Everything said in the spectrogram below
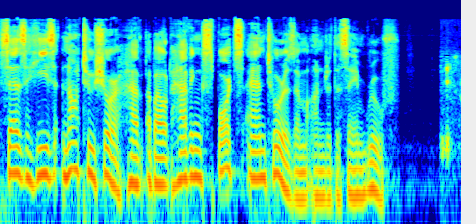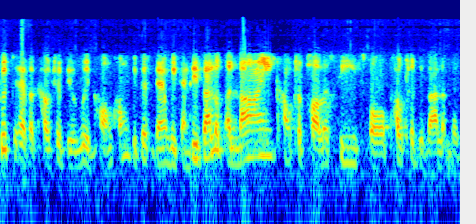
says he's not too sure have, about having sports and tourism under the same roof. It's good to have a culture bureau in Hong Kong because then we can develop aligned culture policies for cultural development,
